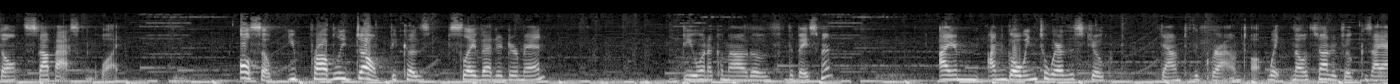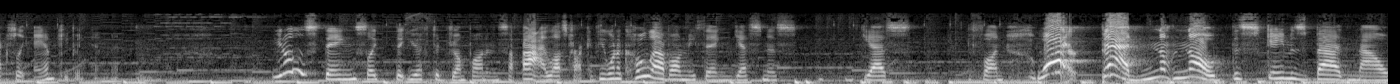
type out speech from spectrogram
Don't stop asking why. Also, you probably don't because Slave Editor Man. Do you want to come out of the basement? I am. I'm going to wear this joke down to the ground. Oh, wait, no, it's not a joke because I actually am keeping him. You know those things like that you have to jump on and ah, I lost track. If you want to collab on me, thing, yesness, yes, fun. Water, bad. No, no, this game is bad now.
